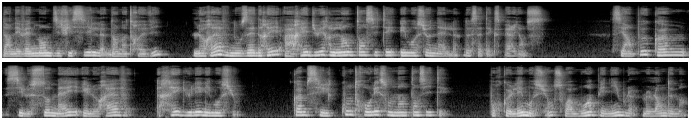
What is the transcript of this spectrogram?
d'un événement difficile dans notre vie, le rêve nous aiderait à réduire l'intensité émotionnelle de cette expérience. C'est un peu comme si le sommeil et le rêve régulaient l'émotion, comme s'ils contrôlaient son intensité, pour que l'émotion soit moins pénible le lendemain.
